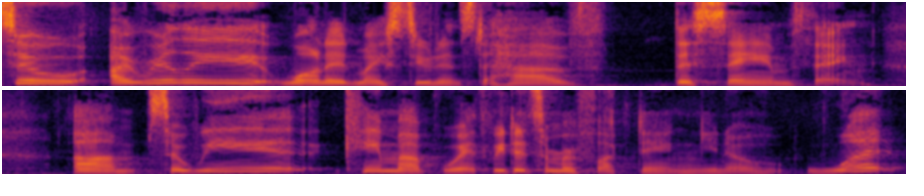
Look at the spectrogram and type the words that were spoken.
So I really wanted my students to have the same thing. Um, so we came up with, we did some reflecting, you know, what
